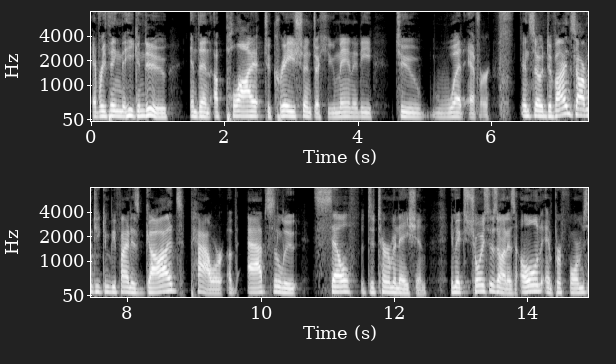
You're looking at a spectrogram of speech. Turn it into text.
everything that he can do and then apply it to creation, to humanity, to whatever. And so divine sovereignty can be defined as God's power of absolute self determination. He makes choices on his own and performs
